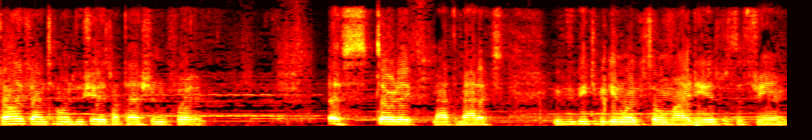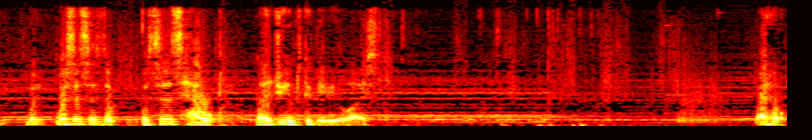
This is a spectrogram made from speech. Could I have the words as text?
Finally found someone who shares my passion for aesthetic mathematics. We've agreed to begin working some of my ideas with this dream. With, with this with this help, my dreams could be realized. I hope.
